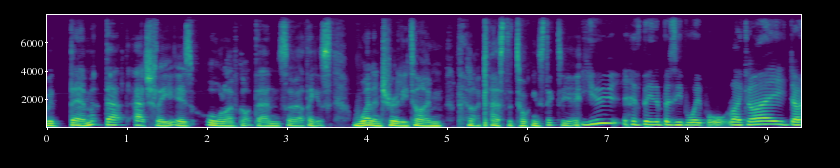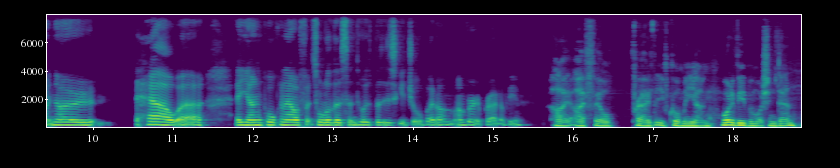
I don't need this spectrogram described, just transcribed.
with them. That actually is all I've got, Dan. So I think it's well and truly time that I pass the talking stick to you. You have been a busy boy, Paul. Like, I don't know how uh, a young Paul Canower fits all of this into his busy schedule, but I'm, I'm very proud of you. I, I feel proud that you've called me young. What have you been watching, Dan?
